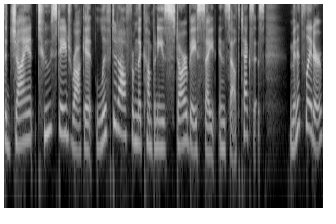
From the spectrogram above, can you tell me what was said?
The giant two stage rocket lifted off from the company's Starbase site in South Texas. Minutes later,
